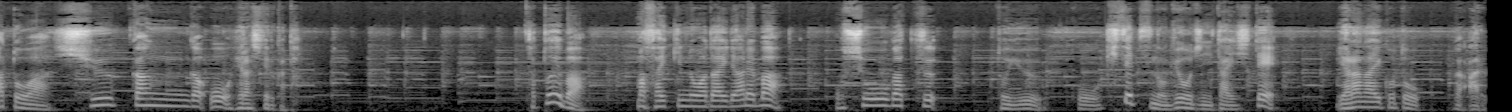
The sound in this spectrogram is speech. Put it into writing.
あとは、習慣がを減らしてる方。例えば、まあ、最近の話題であれば、お正月というこう季節の行事に対してやらないことがある。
